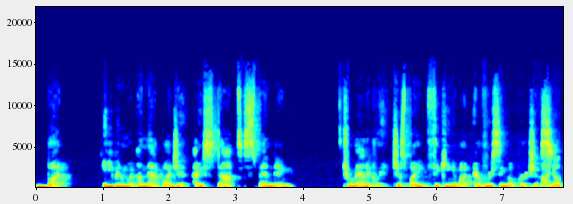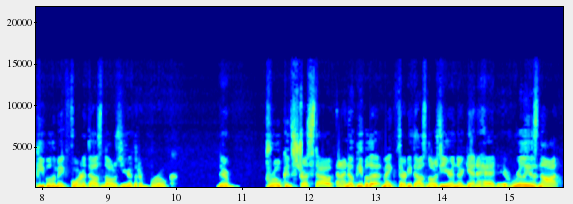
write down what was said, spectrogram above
But even on that budget, I stopped spending dramatically just by thinking about every single purchase. I know people who make $400,000 a year that are broke they're broken, stressed out. And I know people that make thirty thousand dollars a year and they're getting ahead. It really is not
